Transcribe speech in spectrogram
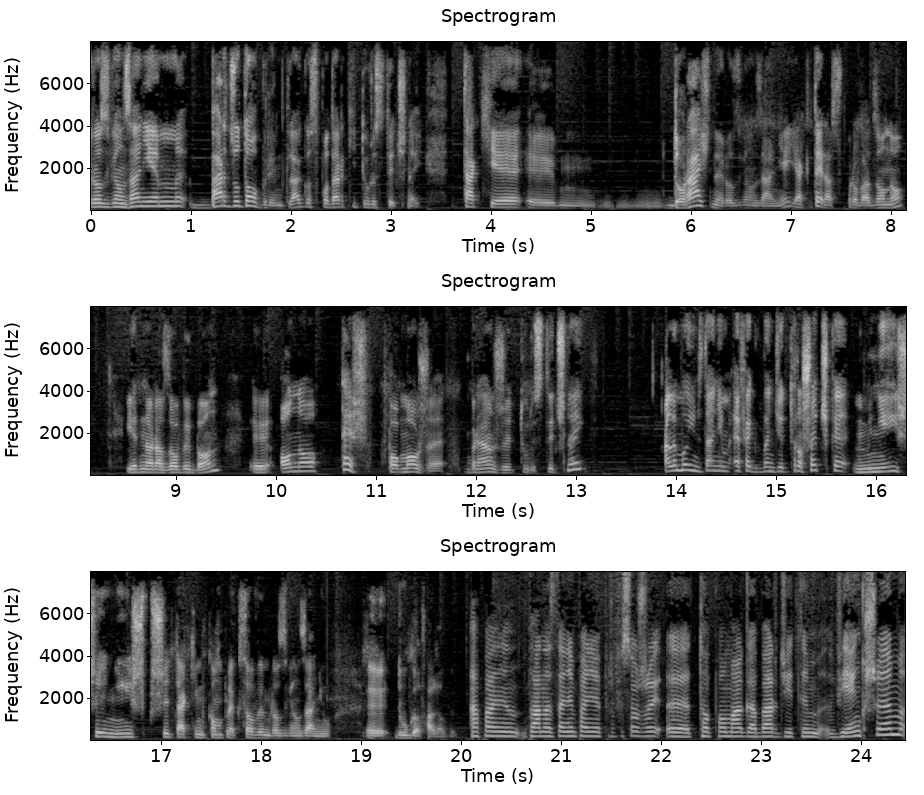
rozwiązaniem bardzo dobrym dla gospodarki turystycznej. Takie doraźne rozwiązanie, jak teraz wprowadzono, jednorazowy bon, y, ono też pomoże branży turystycznej, ale moim zdaniem efekt będzie troszeczkę mniejszy niż przy takim kompleksowym rozwiązaniu y, długofalowym. A pan, Pana zdaniem, Panie Profesorze, y, to pomaga bardziej tym większym y,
